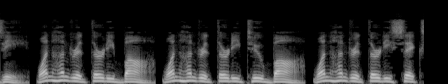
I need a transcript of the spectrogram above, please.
Z, 130 Ba, 132 Ba, 136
